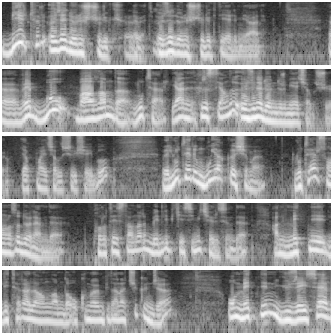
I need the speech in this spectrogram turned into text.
bir tür öze dönüşçülük. Evet, Evet. öze dönüşçülük diyelim yani. Ee, ve bu bağlamda Luther yani Hristiyanlığı özüne döndürmeye çalışıyor. Yapmaya çalıştığı şey bu. Ve Luther'in bu yaklaşımı Luther sonrası dönemde protestanların belli bir kesimi içerisinde hani metni literal anlamda okuma ön plana çıkınca o metnin yüzeysel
